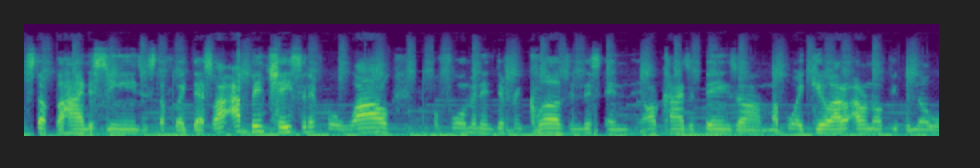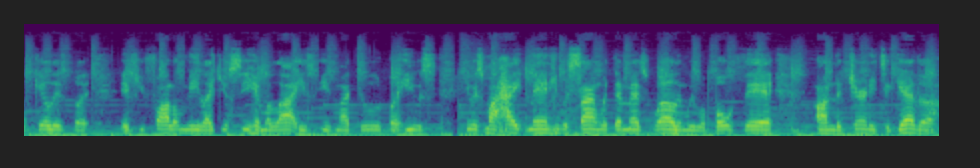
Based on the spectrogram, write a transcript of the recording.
stuff behind the scenes and stuff like that. So I, have been chasing it for a while, performing in different clubs and this and all kinds of things. Um, my boy Gil, I don't, I don't know if people know who Gil is, but if you follow me, like you'll see him a lot. He's he's my dude, but he was he was my hype man. He was signed with them as well, and we were both there on the journey together.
